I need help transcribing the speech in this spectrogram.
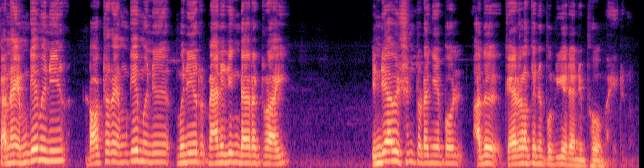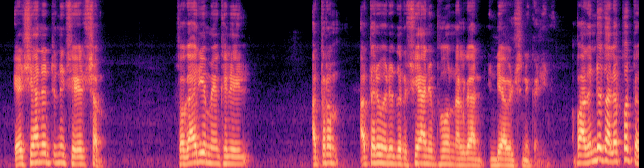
കാരണം M K Muneer doctor M K Muneer Muneer managing ഡയറക്ടറായി ഇന്ത്യ വിഷൻ തുടങ്ങിയപ്പോൾ അത് കേരളത്തിന് പുതിയൊരു അനുഭവമായിരുന്നു ഏഷ്യാനെറ്റിന് ശേഷം സ്വകാര്യ മേഖലയിൽ അത്തരം അത്തരമൊരു ദൃശ്യാനുഭവം നൽകാൻ ഇന്ത്യ വിഷന് കഴിഞ്ഞു. അപ്പോൾ അതിന്റെ തലപ്പത്ത്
